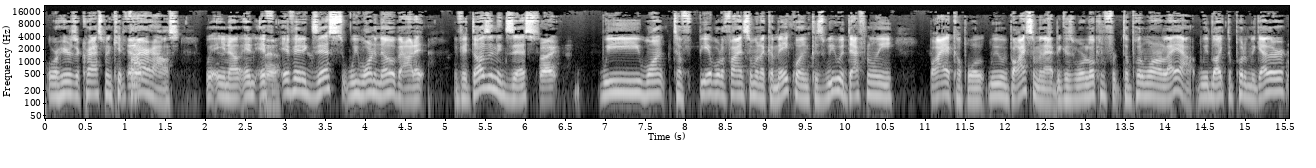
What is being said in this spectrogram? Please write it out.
or here's a Craftsman kit Yeah. firehouse. You know, and if Yeah. if it exists, we want to know about it. If it doesn't exist, Right. we want to be able to find someone that can make one because we would definitely buy a couple. We would buy some of that because we're looking for to put them on our layout. We'd like to put them together.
